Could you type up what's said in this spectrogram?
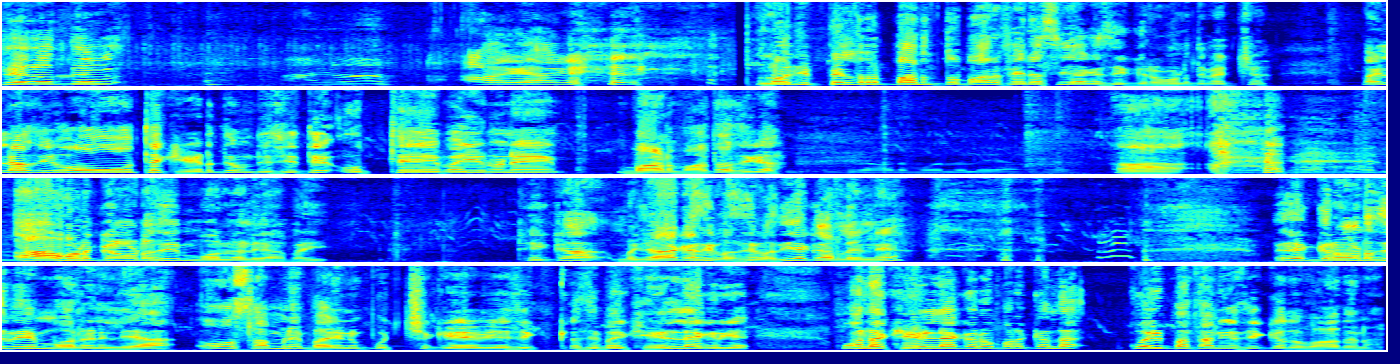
ਫਿਰ ਉੱਤੇ ਆ ਗਏ ਆ ਗਏ। ਲੋ ਜੀ, ਪਿਲਰ ਭਰਨ ਤੋਂ ਬਾਅਦ ਫਿਰ ਅਸੀਂ ਆ ਗਏ ਸੀ ਗਰਾਊਂਡ ਦੇ ਵਿੱਚ। ਪਹਿਲਾਂ ਅਸੀਂ ਉਹ ਉੱਥੇ ਖੇਡਦੇ ਹੁੰਦੇ ਸੀ ਤੇ ਉੱਥੇ ਬਈ ਉਹਨਾਂ ਨੇ ਬਾਣ ਵਾਹਤਾ ਸੀਗਾ। ਹਾਂ। ਆ ਹੁਣ ਗਰਾਊਂਡ ਅਸੀਂ ਮੁੱਲ ਲਿਆ ਬਾਈ। ਠੀਕ ਆ, ਮਜ਼ਾਕ ਅਸੀਂ ਵਸੇ ਵਧੀਆ ਕਰ ਲੈਨੇ ਆ। ਇਹ ਗਰਾਊਂਡ ਅਸੀਂ ਬਈ ਮੁੱਲ ਨਹੀਂ ਲਿਆ। ਉਹ ਸਾਹਮਣੇ ਬਾਈ ਨੂੰ ਪੁੱਛ ਕੇ ਵੀ ਅਸੀਂ ਅਸੀਂ ਬਈ ਖੇਡ ਲਿਆ ਕਰੀਏ। ਉਹਨਾਂ ਖੇਡ ਲਿਆ ਕਰੋ, ਪਰ ਕਹਿੰਦਾ, ਕੋਈ ਪਤਾ ਨਹੀਂ ਅਸੀਂ ਕਦੋਂ ਬਾਅਦ ਦੇਣਾ।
